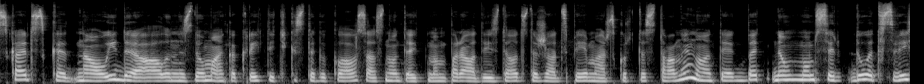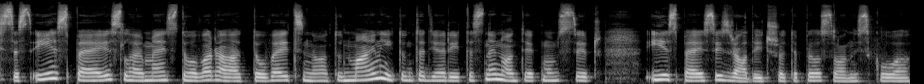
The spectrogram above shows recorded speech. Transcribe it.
Skaidrs, ka nav ideāli, un es domāju, ka kritiķi, kas tagad klausās, noteikti man parādīs daudz dažādas piemēras, kur tas tā nenotiek, bet nu, mums ir dotas visas iespējas, lai mēs to varētu veicināt un mainīt, un tad, ja arī tas nenotiek, mums ir iespējas izrādīt šo pilsonisko politisko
